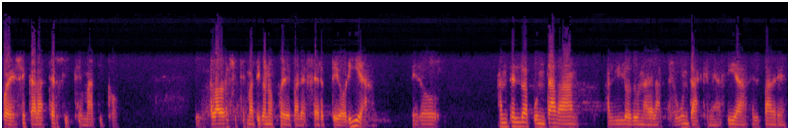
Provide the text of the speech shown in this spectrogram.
pues ese carácter sistemático. La palabra sistemático nos puede parecer teoría, pero antes lo apuntaba al hilo de una de las preguntas que me hacía el padre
